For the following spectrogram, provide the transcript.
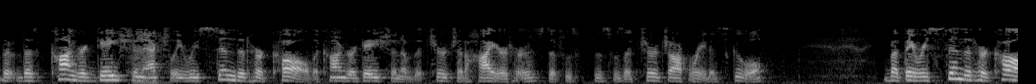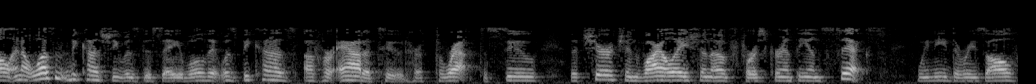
The, the, congregation actually rescinded her call. The congregation of the church had hired her. This was, this was a church operated school. But they rescinded her call, and it wasn't because she was disabled, it was because of her attitude, her threat to sue the church in violation of 1 Corinthians 6. We need to resolve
